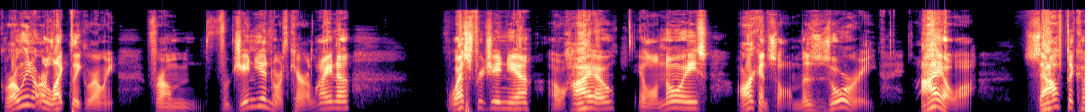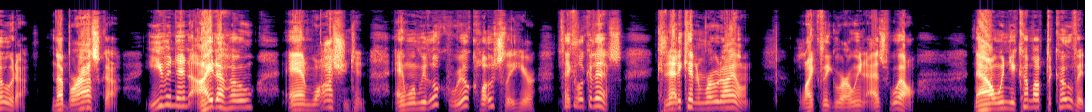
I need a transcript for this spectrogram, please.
Growing or likely growing from Virginia, North Carolina, West Virginia, Ohio, Illinois, Arkansas, Missouri, Iowa, South Dakota, Nebraska, even in Idaho and Washington. And when we look real closely here, take a look at this. Connecticut and Rhode Island, likely growing as well. Now, when you come up to COVID,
